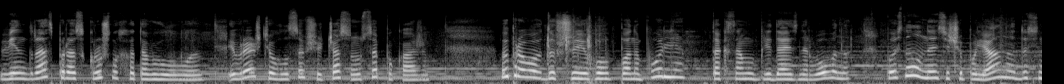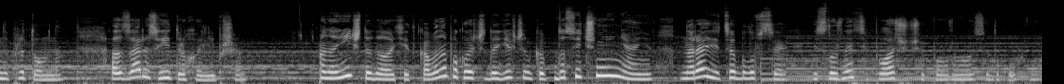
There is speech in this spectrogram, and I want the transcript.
Він раз по раз скрушно хитав головою і врешті оголосив, що часом усе покаже. Виправивши його пана Полі, так само бліда і знервована, пояснила Ненсі, що Поляна досі непритомна, але зараз їй трохи ліпше. А на ніч додала тітка, вона покличе до дівчинки досвідчену няню. Наразі це було все, і служниці плачучи повернулися до кухні.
